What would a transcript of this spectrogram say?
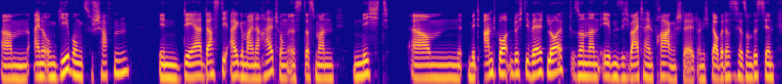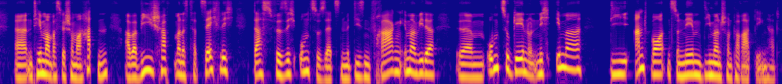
ähm, eine Umgebung zu schaffen, in der das die allgemeine Haltung ist, dass man nicht ähm, mit Antworten durch die Welt läuft, sondern eben sich weiterhin Fragen stellt. Und ich glaube, das ist ja so ein bisschen äh, ein Thema, was wir schon mal hatten. Aber wie schafft man es tatsächlich, das für sich umzusetzen, mit diesen Fragen immer wieder ähm, umzugehen und nicht immer die Antworten zu nehmen, die man schon parat liegen hat?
